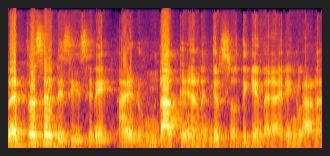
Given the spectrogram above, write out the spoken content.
ബ്ലഡ് വെസൽ ഡിസീസിനെ ഉണ്ടാക്കുകയാണെങ്കിൽ ശ്രദ്ധിക്കേണ്ട കാര്യങ്ങളാണ്.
